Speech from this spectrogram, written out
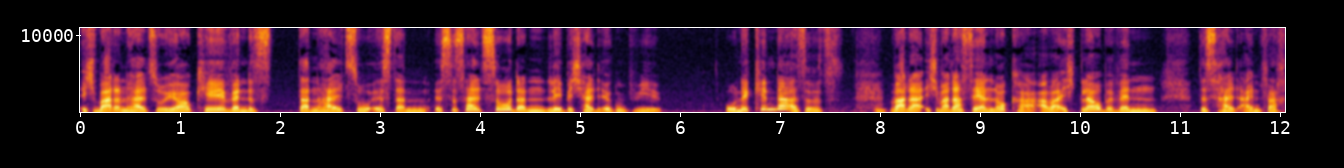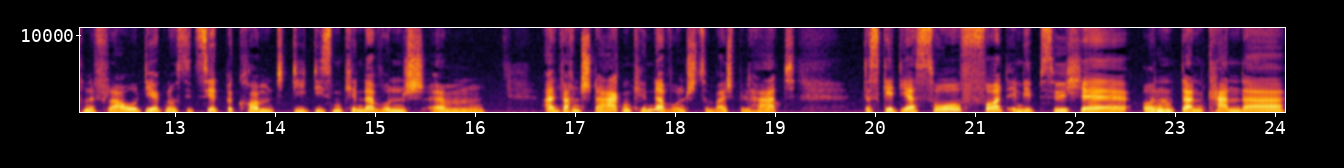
ich war dann halt so, ja, okay, wenn das dann halt so ist, dann ist es halt so, dann lebe ich halt irgendwie ohne Kinder. Also mhm. war da, ich war da sehr locker. Aber ich glaube, wenn das halt einfach eine Frau diagnostiziert bekommt, die diesen Kinderwunsch, ähm, einfach einen starken Kinderwunsch zum Beispiel hat, das geht ja sofort in die Psyche und ja. dann kann da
